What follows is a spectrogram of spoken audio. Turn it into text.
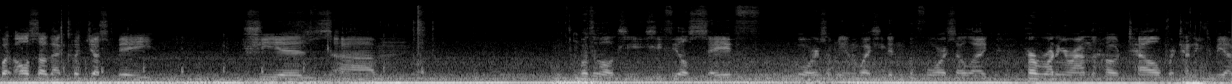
but also that could just be she is. Um, what's it called? She, she feels safe or something in a way she didn't before. So like her running around the hotel pretending to be a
